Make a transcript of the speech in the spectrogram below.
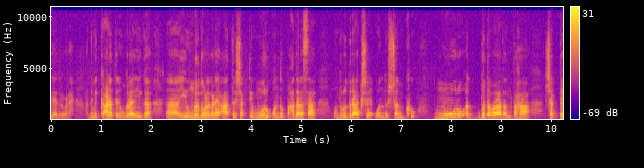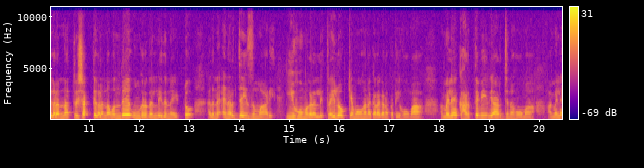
ಇದೆ ಇದ್ರೊಳಗಡೆ. ಅದು ನಿಮಗೆ ಕಾಣುತ್ತೆ. ಉಂಗ್ರ, ಈಗ ಈ ಉಂಗುರದ ಒಳಗಡೆ ಆ ತ್ರಿಶಕ್ತಿ ಮೂರು, ಒಂದು ಪಾದರಸ, ಒಂದು ರುದ್ರಾಕ್ಷೆ, ಒಂದು ಶಂಖು. ಮೂರು ಅದ್ಭುತವಾದಂತಹ ಶಕ್ತಿಗಳನ್ನು, ತ್ರಿಶಕ್ತಿಗಳನ್ನು ಒಂದೇ ಉಂಗುರದಲ್ಲಿ ಇದನ್ನು ಇಟ್ಟು ಅದನ್ನು ಎನರ್ಜೈಸ್ ಮಾಡಿ ಈ ಹೋಮಗಳಲ್ಲಿ, ತ್ರೈಲೋಕ್ಯ ಮೋಹನಕರ ಗಣಪತಿ ಹೋಮ, ಆಮೇಲೆ ಕಾರ್ತವೀರ್ಯಾರ್ಜುನ ಹೋಮ, ಆಮೇಲೆ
